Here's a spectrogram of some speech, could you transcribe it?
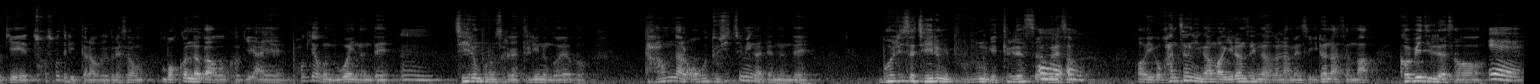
기에 초소들이 있더라고요. 그래서 못 건너가고 거기 아예 포기하고 누워 있는데 음. 제 이름 부르는 소리가 들리는 거예요. 그 다음 날 오후 2시쯤인가 됐는데 멀리서 제 이름이 부르는 게 들렸어요. 어, 그래서 어. 어 이거 환청인가 막 이런 생각을 하면서 일어나서 막 겁이 들려서 예.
